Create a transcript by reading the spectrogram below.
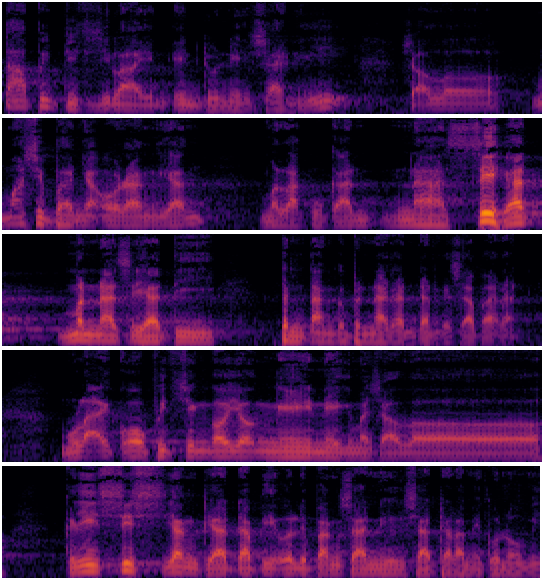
Tapi di sisi lain Indonesia ini Allah masih banyak orang yang melakukan nasihat menasihati tentang kebenaran dan kesabaran. Mulai Covid sing kaya ngene Allah krisis yang dihadapi oleh bangsa Indonesia dalam ekonomi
